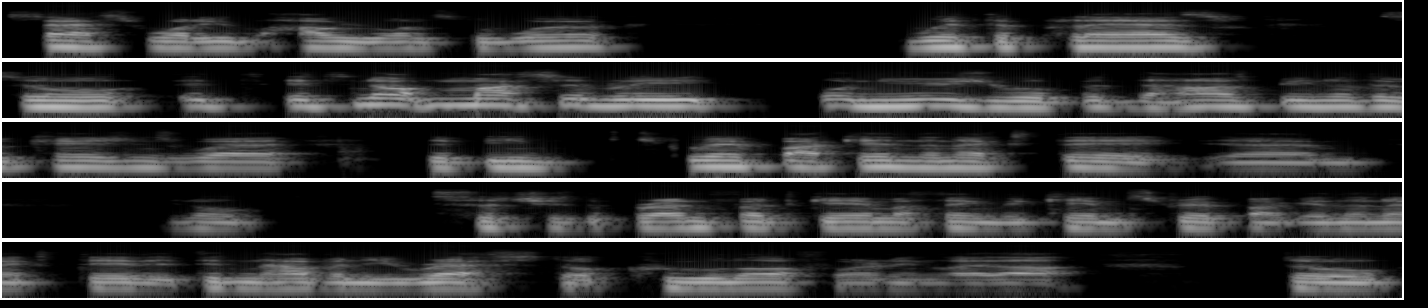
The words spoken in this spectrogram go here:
assess what he how he wants to work with the players. So it, it's not massively unusual, but there has been other occasions where they've been straight back in the next day. Um, you know, such as the Brentford game, I think they came straight back in the next day. They didn't have any rest or cool off or anything like that. So,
